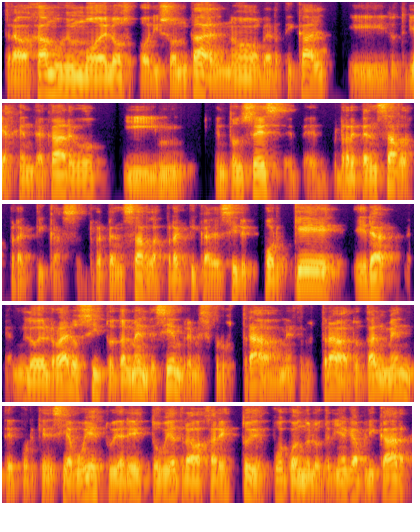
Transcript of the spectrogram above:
trabajamos en un modelo horizontal, no vertical, y yo tenía gente a cargo y entonces, eh, repensar las prácticas, repensar las prácticas, decir, ¿por qué era lo del raro? Sí, totalmente, siempre me frustraba, me frustraba totalmente, porque decía, voy a estudiar esto, voy a trabajar esto, y después cuando lo tenía que aplicar,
